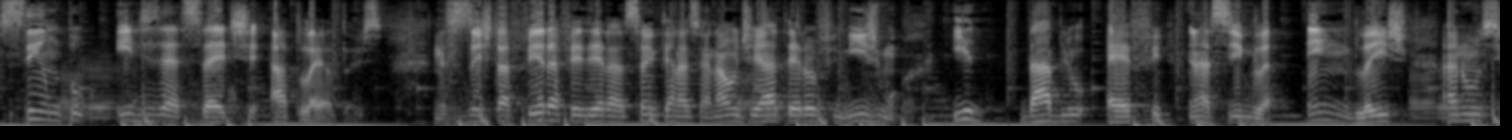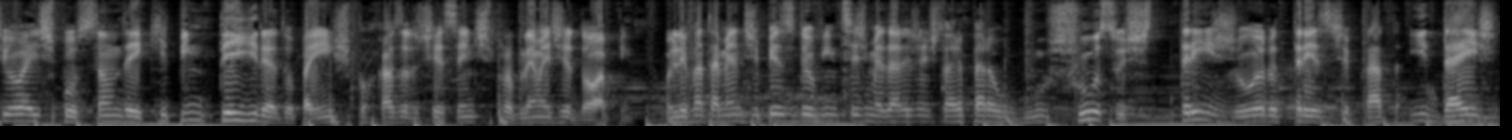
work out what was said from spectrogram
117 atletas. Nessa sexta-feira, a Federação Internacional de Aterofinismo IWF, na sigla em inglês, anunciou a expulsão da equipe inteira do país por causa dos recentes problemas de doping. O levantamento de peso deu 26 medalhas na história para os russos, 3 de ouro, 13 de prata e 10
